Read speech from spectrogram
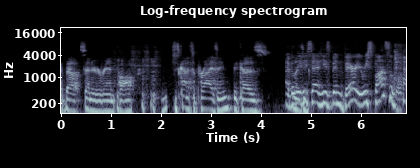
about Senator Rand Paul, which is kind of surprising because I believe he said he's been very responsible.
